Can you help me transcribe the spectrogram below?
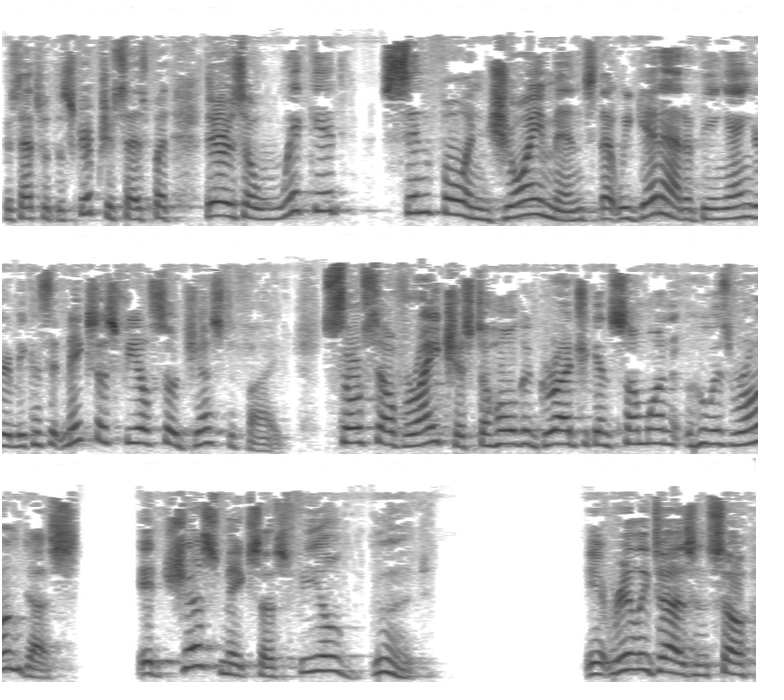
because that's what the scripture says. But there is a wicked, sinful enjoyment that we get out of being angry because it makes us feel so justified, so self-righteous to hold a grudge against someone who has wronged us. It just makes us feel good. It really does. And so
